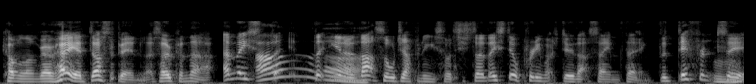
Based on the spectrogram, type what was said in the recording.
come along and go, "Hey, a dustbin, let's open that." And they, st- th- you know, Ah. that's all Japanese footage, so they still pretty much do that same thing. The difference Mhm.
